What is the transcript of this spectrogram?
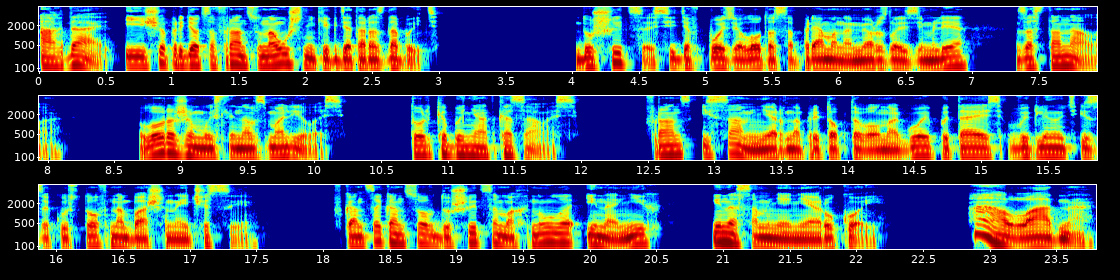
Ах да, и еще придется Францу наушники где-то раздобыть. Душица, сидя в позе лотоса прямо на мерзлой земле, застонала. Лора же мысленно взмолилась. Только бы не отказалась. Франц и сам нервно притоптывал ногой, пытаясь выглянуть из-за кустов на башенные часы. В конце концов душица махнула и на них, и на сомнение рукой. «А, ладно.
